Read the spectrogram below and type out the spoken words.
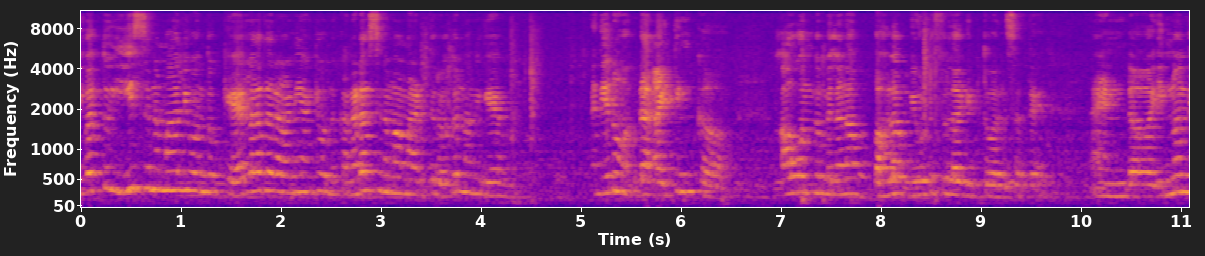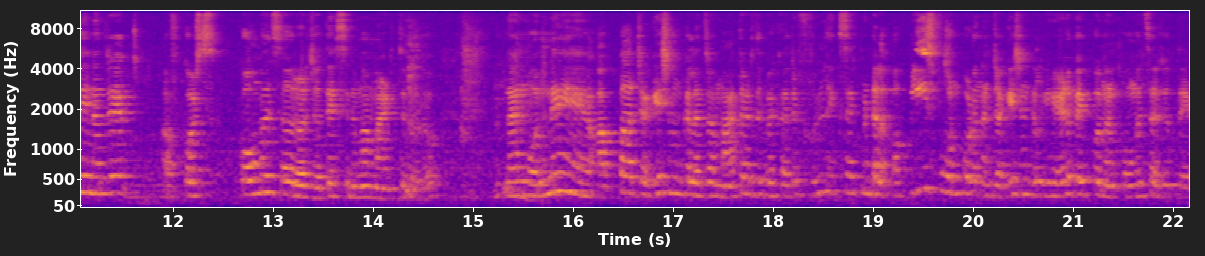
ಇವತ್ತು ಈ ಸಿನಿಮಾಲಿ ಒಂದು ಕೇರಳದ ರಾಣಿಯಾಗಿ ಒಂದು ಕನ್ನಡ ಸಿನಿಮಾ ಮಾಡ್ತಿರೋದು ನನಗೆ ಅದೇನೋ ಐ ಥಿಂಕ್ ಆ ಒಂದು ಮಿಲನ ಬಹಳ ಬ್ಯೂಟಿಫುಲ್ ಆಗಿತ್ತು ಅನ್ಸುತ್ತೆ. ಆ್ಯಂಡ್ ಇನ್ನೊಂದೇನಂದ್ರೆ ಅಫ್ಕೋರ್ಸ್ ಕೋಮಲ್ ಸರ್ ಅವ್ರ ಜೊತೆ ಸಿನಿಮಾ ಮಾಡ್ತಿರೋದು ನಾನು ಮೊನ್ನೆ ಅಪ್ಪ ಜಗ್ಗೇಶ್ ಅಂಕಲ್ ಹತ್ರ ಮಾತಾಡ್ತಿರ್ಬೇಕಾದ್ರೆ ಫುಲ್ ಎಕ್ಸೈಟ್ಮೆಂಟ್ ಅಲ್ಲ ಪ್ಲೀಸ್ ಫೋನ್ ಕೊಡು, ನಾನು ಜಗ್ಗೇಶ್ ಅಂಕಲ್ಗೆ ಹೇಳಬೇಕು, ನಾನು ಕೋಮಲ್ ಸರ್ ಜೊತೆ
